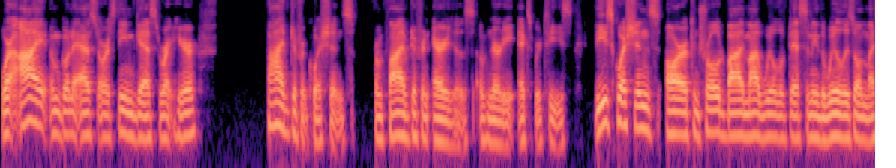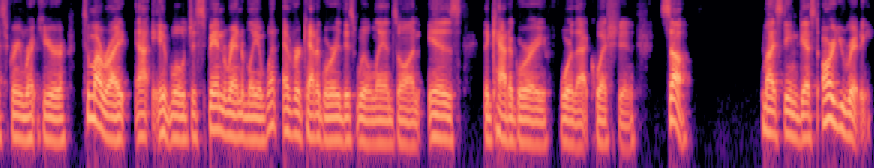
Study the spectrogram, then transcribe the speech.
where I am going to ask our esteemed guest right here five different questions from five different areas of nerdy expertise. These questions are controlled by my wheel of destiny. The wheel is on my screen right here to my right. It will just spin randomly, and whatever category this wheel lands on is the category for that question. So, my esteemed guest, are you ready?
